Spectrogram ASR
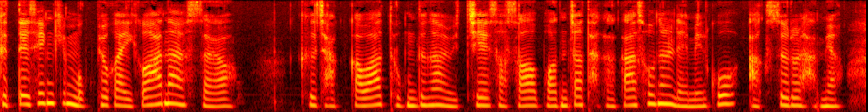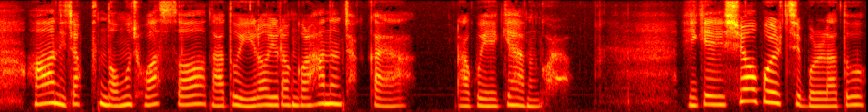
그때 생긴 목표가 이거 하나였어요. 그 작가와 동등한 위치에 서서 먼저 다가가 손을 내밀고 악수를 하며 아, 네 작품 너무 좋았어. 나도 이러이런 걸 하는 작가야. 라고 얘기하는 거예요. 이게 쉬워 보일지 몰라도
